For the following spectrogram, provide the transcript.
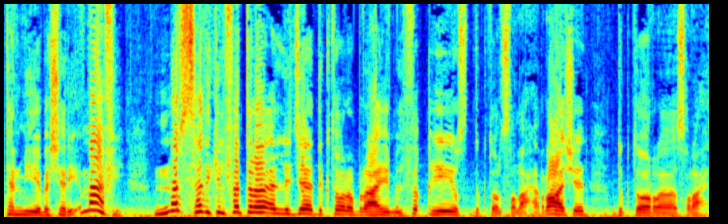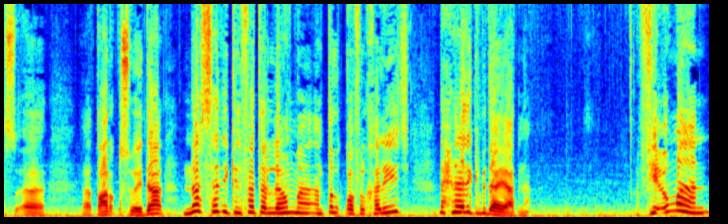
تنمية بشرية ما في. نفس هذيك الفترة اللي جاء الدكتور إبراهيم الفقهي والدكتور صلاح الراشد والدكتور آه، صلاح آه، طارق سويدان. نفس هذيك الفترة اللي هم انطلقوا في الخليج نحن هذيك بداياتنا. في عمان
